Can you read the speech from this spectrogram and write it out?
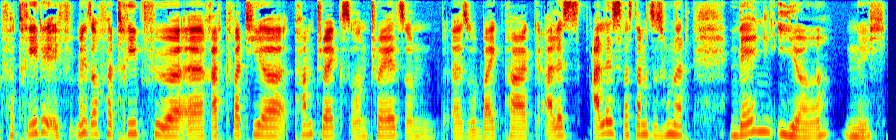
vertrete, ich bin jetzt auch Vertrieb für äh, Radquartier, Pumptracks und Trails und also Bikepark, alles, alles, was damit zu tun hat. Wenn ihr nicht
